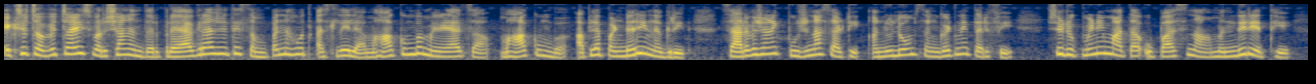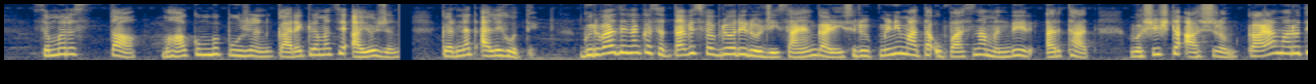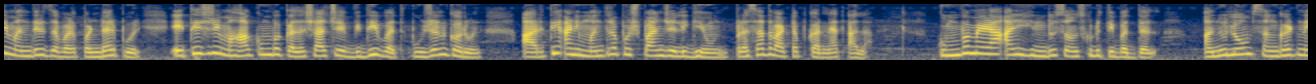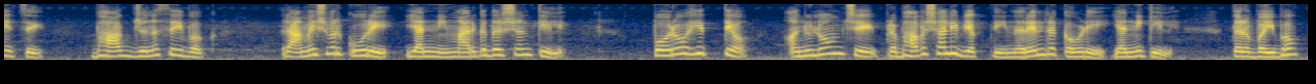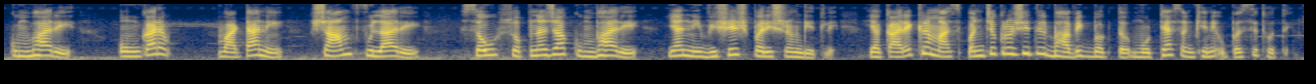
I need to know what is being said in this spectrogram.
एकशे चव्वेचाळीस वर्षानंतर प्रयागराज येथे संपन्न होत असलेल्या महाकुंभ मेळ्याचा महाकुंभ आपल्या पंढरी नगरीत सार्वजनिक पूजनासाठी अनुलोम संघटनेतर्फे श्री रुक्मिणी माता उपासना मंदिर येथे समरसता महाकुंभ पूजन कार्यक्रमाचे आयोजन करण्यात आले होते. गुरुवार दिनांक सत्तावीस फेब्रुवारी रोजी सायंकाळी श्री रुक्मिणी माता उपासना मंदिर अर्थात वशिष्ठ आश्रम काळा मारुती मंदिरजवळ पंढरपूर. येथे श्री महाकुंभ कलशाचे विधिवत पूजन करून आरती आणि मंत्रपुष्पांजली घेऊन प्रसाद वाटप करण्यात आला. कुंभमेळा आणि हिंदू संस्कृतीबद्दल अनुलोम संघटनेचे भाग जनसेवक रामेश्वर कोरे यांनी मार्गदर्शन केले. पौरोहित्य अनुलोमचे प्रभावशाली व्यक्ती नरेंद्र कवडे यांनी केले. तर वैभव कुंभारे ओंकार वाटाणे श्याम फुलारे सौ स्वप्नजा कुंभारे यांनी विशेष परिश्रम घेतले. या कार्यक्रमास पंचक्रोशीतील भाविक भक्त मोठ्या संख्येने उपस्थित होते.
